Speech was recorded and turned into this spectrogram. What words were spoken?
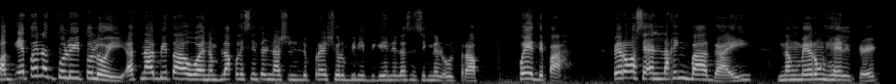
Pag ito nagtuloy-tuloy at nabitawan ng Blacklist International yung pressure binibigay nila sa Signal Ultra, pwede pa. Pero kasi ang laking bagay ng merong Hellkirk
